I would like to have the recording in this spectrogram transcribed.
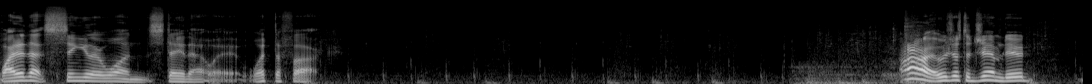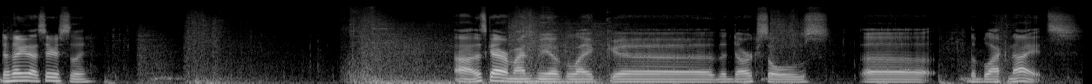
Why did that singular one stay that way? What the fuck? Ah, it was just a gym, dude. Don't take that seriously. Ah, this guy reminds me of like uh, the Dark Souls, uh, the Black Knights.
